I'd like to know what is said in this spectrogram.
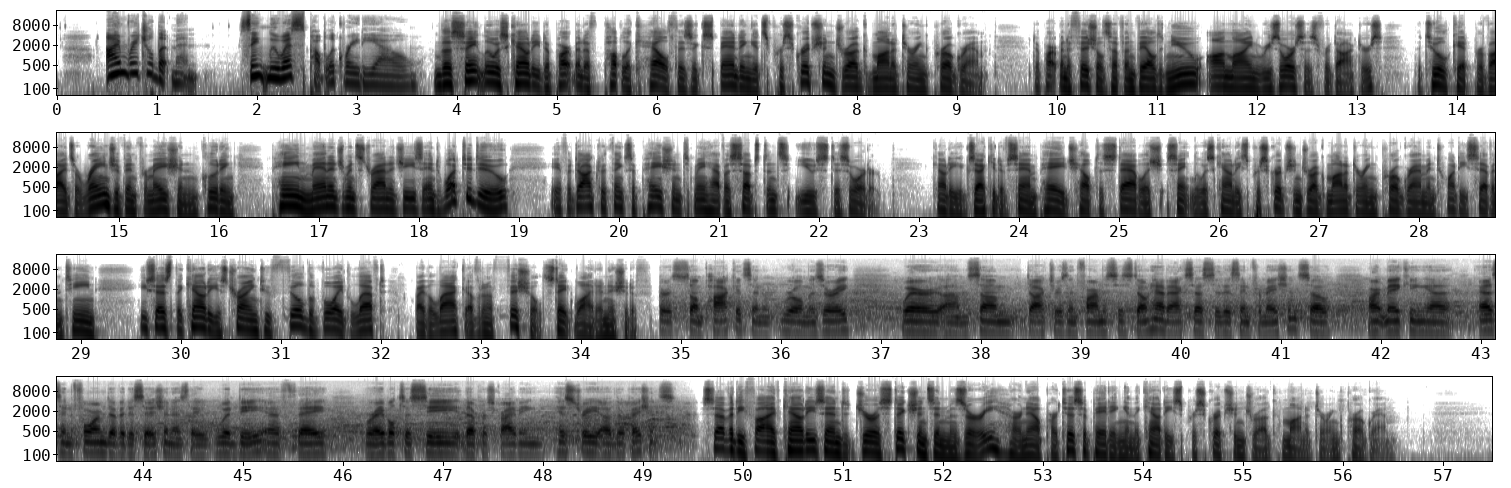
I'm Rachel Lippmann. St. Louis Public Radio. The St. Louis County Department of Public Health is expanding its prescription drug monitoring program. Department officials have unveiled new online resources for doctors. The toolkit provides a range of information, including pain management strategies and what to do if a doctor thinks a patient may have a substance use disorder. County Executive Sam Page helped establish St. Louis County's prescription drug monitoring program in 2017. He says the county is trying to fill the void left by the lack of an official statewide initiative. There are some pockets in rural Missouri where um, some doctors and pharmacists don't have access to this information, so aren't making uh, as informed of a decision as they would be if they were able to see the prescribing history of their patients. 75 counties and jurisdictions in Missouri are now participating in the county's prescription drug monitoring program.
